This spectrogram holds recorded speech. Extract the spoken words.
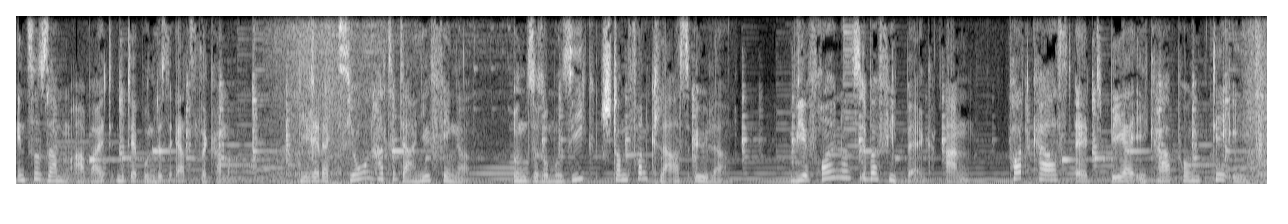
in Zusammenarbeit mit der Bundesärztekammer. Die Redaktion hatte Daniel Finger. Unsere Musik stammt von Klaas Oehler. Wir freuen uns über Feedback an podcast.brek.de.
